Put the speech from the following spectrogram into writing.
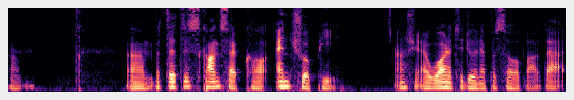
Um, um, but there's this concept called entropy. Actually, I wanted to do an episode about that.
